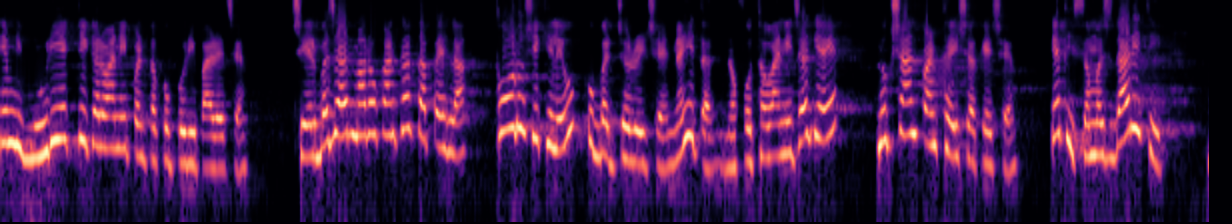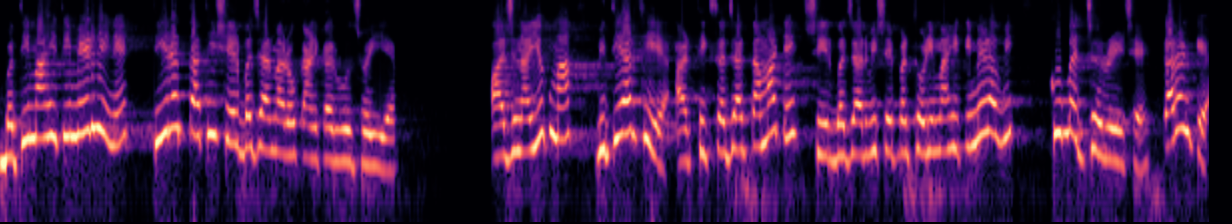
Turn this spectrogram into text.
તેમની મૂડી એકઠી કરવાની પણ તકો પૂરી પાડે છે. શેર બજારમાં રોકાણ કરતા પહેલા થોડું શીખી લેવું ખૂબ જ જરૂરી છે, નહીંતર નફો થવાની જગ્યાએ નુકસાન પણ થઈ શકે છે. તેથી સમજદારીથી બધી માહિતી મેળવીને ધીરજતાથી શેર બજારમાં રોકાણ કરવું જોઈએ. આજના યુગમાં વિદ્યાર્થીએ આર્થિક સજાગતા માટે શેર બજાર વિષય પર થોડી માહિતી મેળવવી ખૂબ જ જરૂરી છે. કારણ કે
